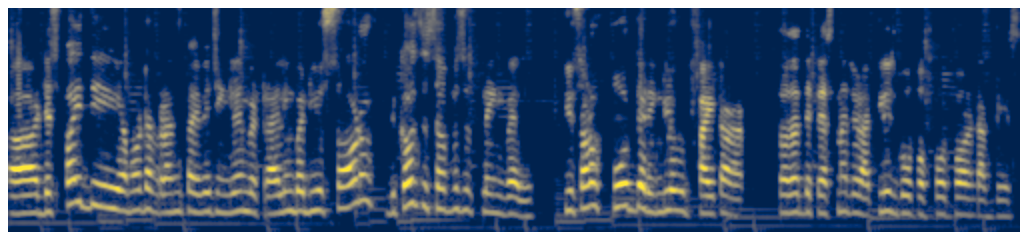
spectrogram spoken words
uh, despite the amount of runs by which England were trailing, but you sort of, because the surface was playing well, you sort of hoped that England would fight out so that the test match would at least go for four, four and a half days.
